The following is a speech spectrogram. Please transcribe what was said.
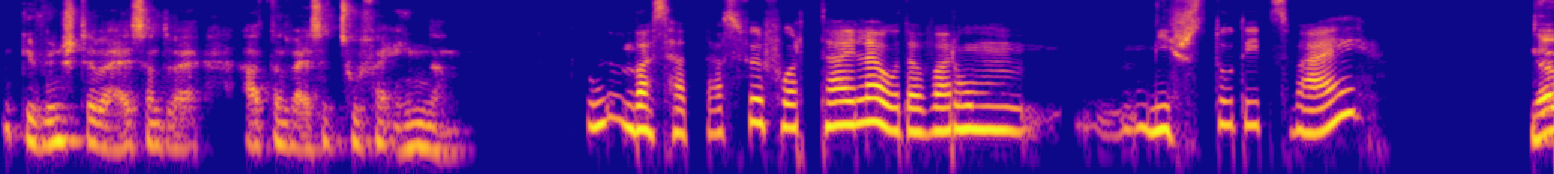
gewünschte Weise und Art und Weise zu verändern. Was hat das für Vorteile oder warum mischst du die zwei? Ja,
